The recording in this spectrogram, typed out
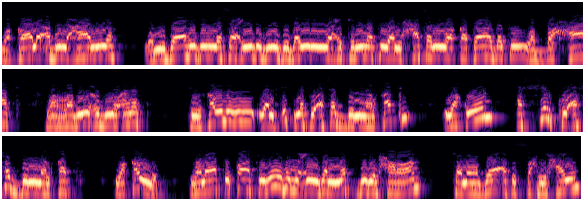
وقال أبو العالية ومجاهد وسعيد بن جبير وعكرمة والحسن وقتادة والضحاك والربيع بن أنس في قوله والفتنة أشد من القتل يقول الشرك أشد من القتل وقوله ولا تقاتلوهم عند المسجد الحرام كما جاء في الصحيحين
